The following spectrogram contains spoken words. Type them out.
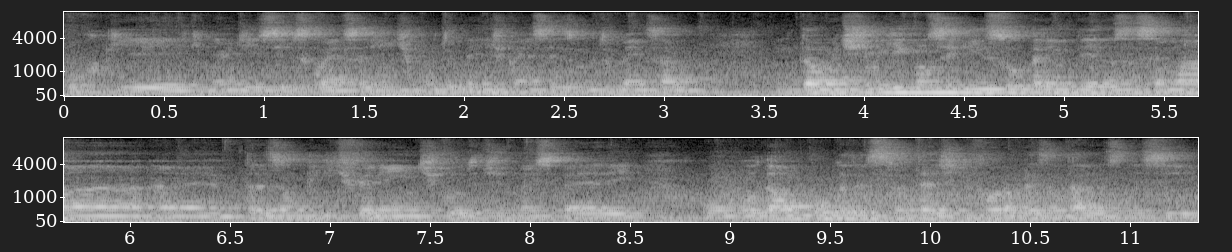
Porque, que nem eu disse, eles conhecem a gente muito bem, a gente conhece eles muito bem, sabe? Então, o time que conseguir surpreender nessa semana, é, trazer um pique diferente que o outro time não espere, ou mudar um pouco das estratégias que foram apresentadas nesse,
